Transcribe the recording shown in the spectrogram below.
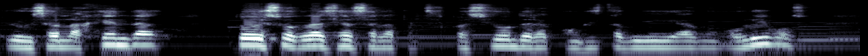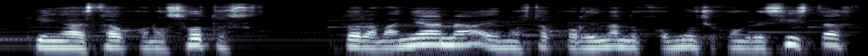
priorizado la agenda todo eso gracias a la participación de la congresista Vivian Olivos, quien ha estado con nosotros toda la mañana, hemos estado coordinando con muchos congresistas.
